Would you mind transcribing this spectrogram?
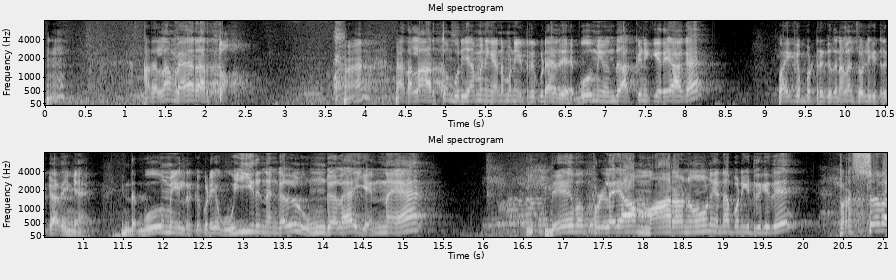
ம்? அதெல்லாம் வேற அர்த்தம். அதெல்லாம் அர்த்தம் புரியாம நீங்க என்ன பண்ணிட்டு இருக்க கூடாது? பூமி வந்து அக்னிக்கு இரையாக வைக்கப்பட்டிருக்குதுனால சொல்லிக்கிட்டு இருக்காதீங்க. இந்த பூமியில் இருக்கக்கூடிய உயிரினங்கள் உங்களை என்ன தேவ பிள்ளையா மாறணும்னு என்ன பண்ணிக்கிட்டு இருக்குது? பிரசவ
